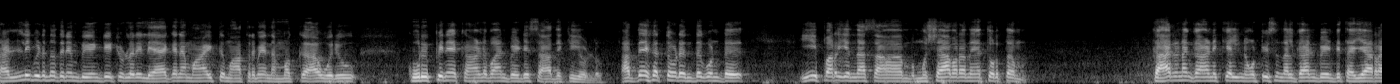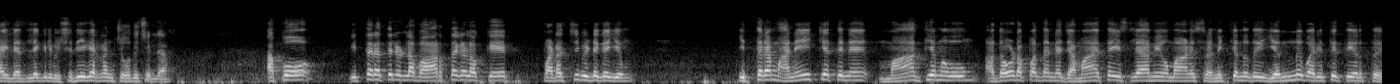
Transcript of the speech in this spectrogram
തള്ളിവിടുന്നതിനും വേണ്ടിയിട്ടുള്ളൊരു ലേഖനമായിട്ട് മാത്രമേ നമുക്ക് ആ ഒരു കുറിപ്പിനെ കാണുവാൻ വേണ്ടി സാധിക്കുകയുള്ളൂ. അദ്ദേഹത്തോട് എന്തുകൊണ്ട് ഈ പറയുന്ന മുഷാവറ നേതൃത്വം കാരണം കാണിക്കൽ നോട്ടീസ് നൽകാൻ വേണ്ടി തയ്യാറായില്ല അല്ലെങ്കിൽ വിശദീകരണം ചോദിച്ചില്ല? അപ്പോൾ ഇത്തരത്തിലുള്ള വാർത്തകളൊക്കെ പടച്ചുവിടുകയും ഇത്തരം അനൈക്യത്തിന് മാധ്യമവും അതോടൊപ്പം തന്നെ ജമാഅത്തെ ഇസ്ലാമിയുമാണ് ശ്രമിക്കുന്നത് എന്ന് വരുത്തി തീർത്ത്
